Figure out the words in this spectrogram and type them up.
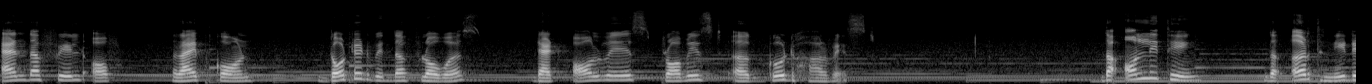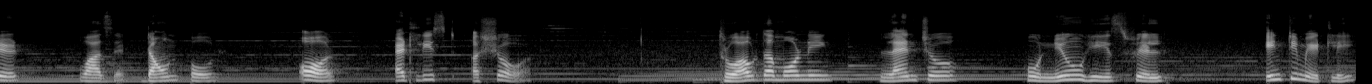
and the field of ripe corn dotted with the flowers that always promised a good harvest. The only thing the earth needed was a downpour or at least a shower. Throughout the morning, Lencho, who knew his field intimately,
